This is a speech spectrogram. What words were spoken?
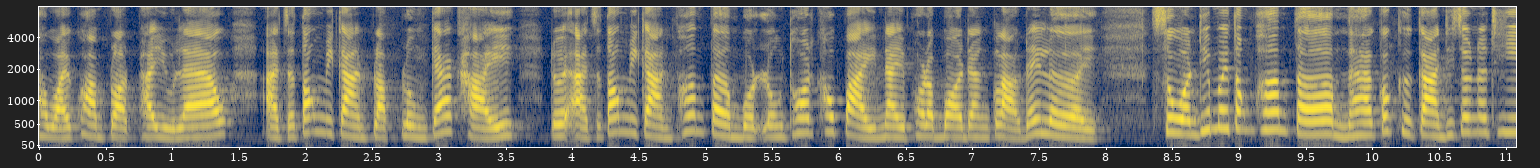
ถวายความปลอดภัยอยู่แล้วอาจจะต้องมีการปรับปรุงแก้ไข โดยอาจจะต้องมีการเพิ่มเติมบทลงโทษเข้าไปในพรบดังกล่าวได้เลย ส่วนที่ไม่ต้องเพิ่มเติมนะคะก็คือการที่เจ้าหน้าที่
